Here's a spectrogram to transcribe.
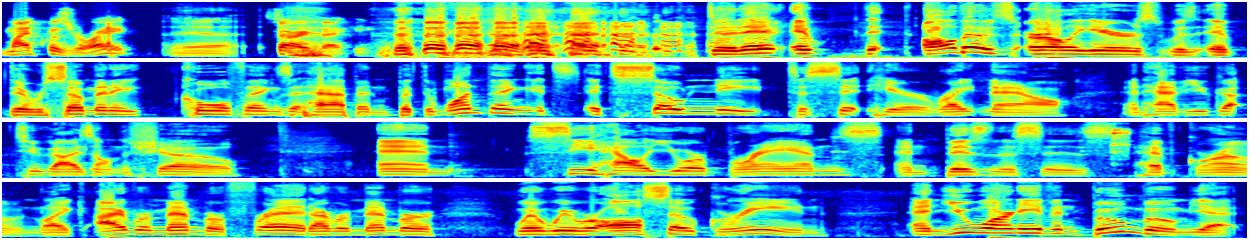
Mike was right. Yeah. Sorry, Becky. Dude, it, it, all those early years was it, there were so many cool things that happened. But the one thing it's it's so neat to sit here right now and have you got two guys on the show and see how your brands and businesses have grown. Like I remember Fred, I remember when we were all so green and you weren't even boom boom yet.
